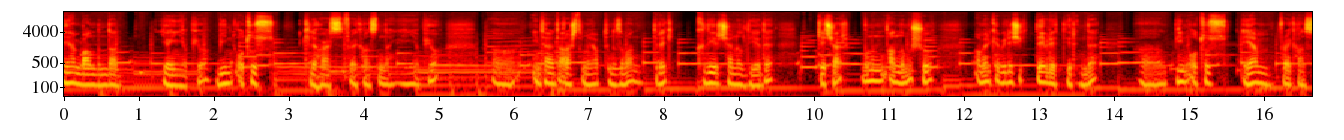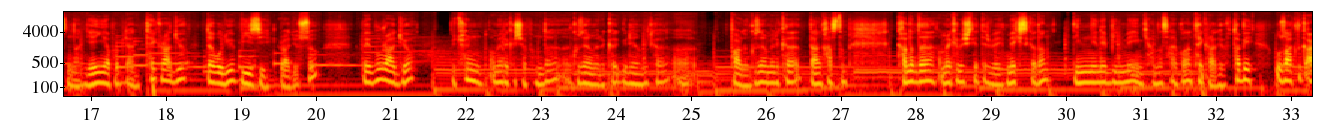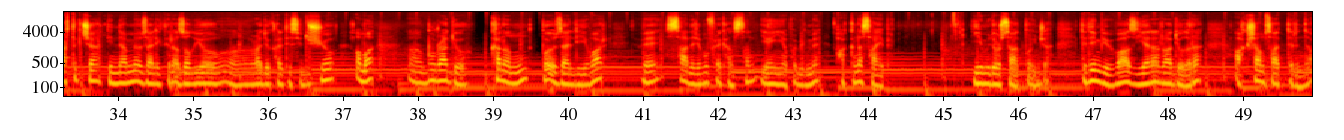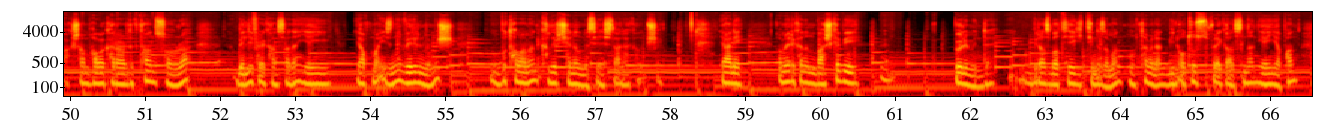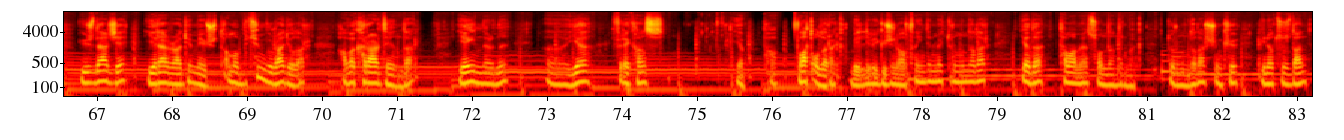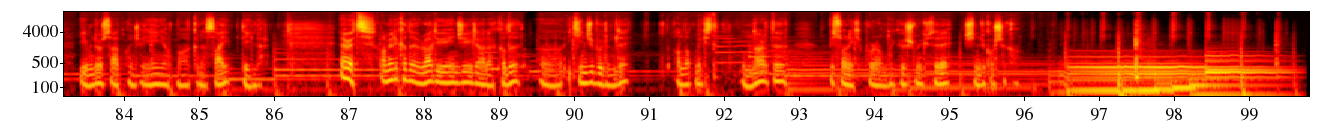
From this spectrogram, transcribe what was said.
AM bandından yayın yapıyor. 1030 kHz frekansından yayın yapıyor. İnternette araştırma yaptığınız zaman direkt Clear Channel diye de geçer. Bunun anlamı şu. Amerika Birleşik Devletleri'nde 1030 AM frekansından yayın yapabilen tek radyo WBZ radyosu ve bu radyo bütün Amerika çapında Kuzey Amerika, Güney Amerika pardon Kuzey Amerika'dan kastım Kanada, Amerika Birleşik Devletleri ve Meksika'dan dinlenebilme imkanına sahip olan tek radyo. Tabi uzaklık arttıkça dinlenme özellikleri azalıyor, radyo kalitesi düşüyor ama bu radyo kanalının bu özelliği var ve sadece bu frekanstan yayın yapabilme hakkına sahip. 24 saat boyunca. Dediğim gibi bazı yerel radyolara akşam saatlerinde, akşam hava karardıktan sonra belli frekanslardan yayın yapma izni verilmemiş. Bu tamamen Clear Channel meselesiyle alakalı bir şey. Yani Amerika'nın başka bir bölümünde biraz batıya gittiğiniz zaman muhtemelen 1030 frekansından yayın yapan yüzlerce yerel radyo mevcut. Ama bütün bu radyolar hava karardığında yayınlarını e, ya frekans ya watt olarak belli bir gücün altına indirmek durumundalar ya da tamamen sonlandırmak durumundalar. Çünkü 1030'dan 24 saat boyunca yayın yapma hakkına sahip değiller. Evet, Amerika'da radyo yayıncı ile alakalı e, ikinci bölümde anlatmak istediğim bunlardı. Bir sonraki programda görüşmek üzere. Şimdilik hoşçakalın.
